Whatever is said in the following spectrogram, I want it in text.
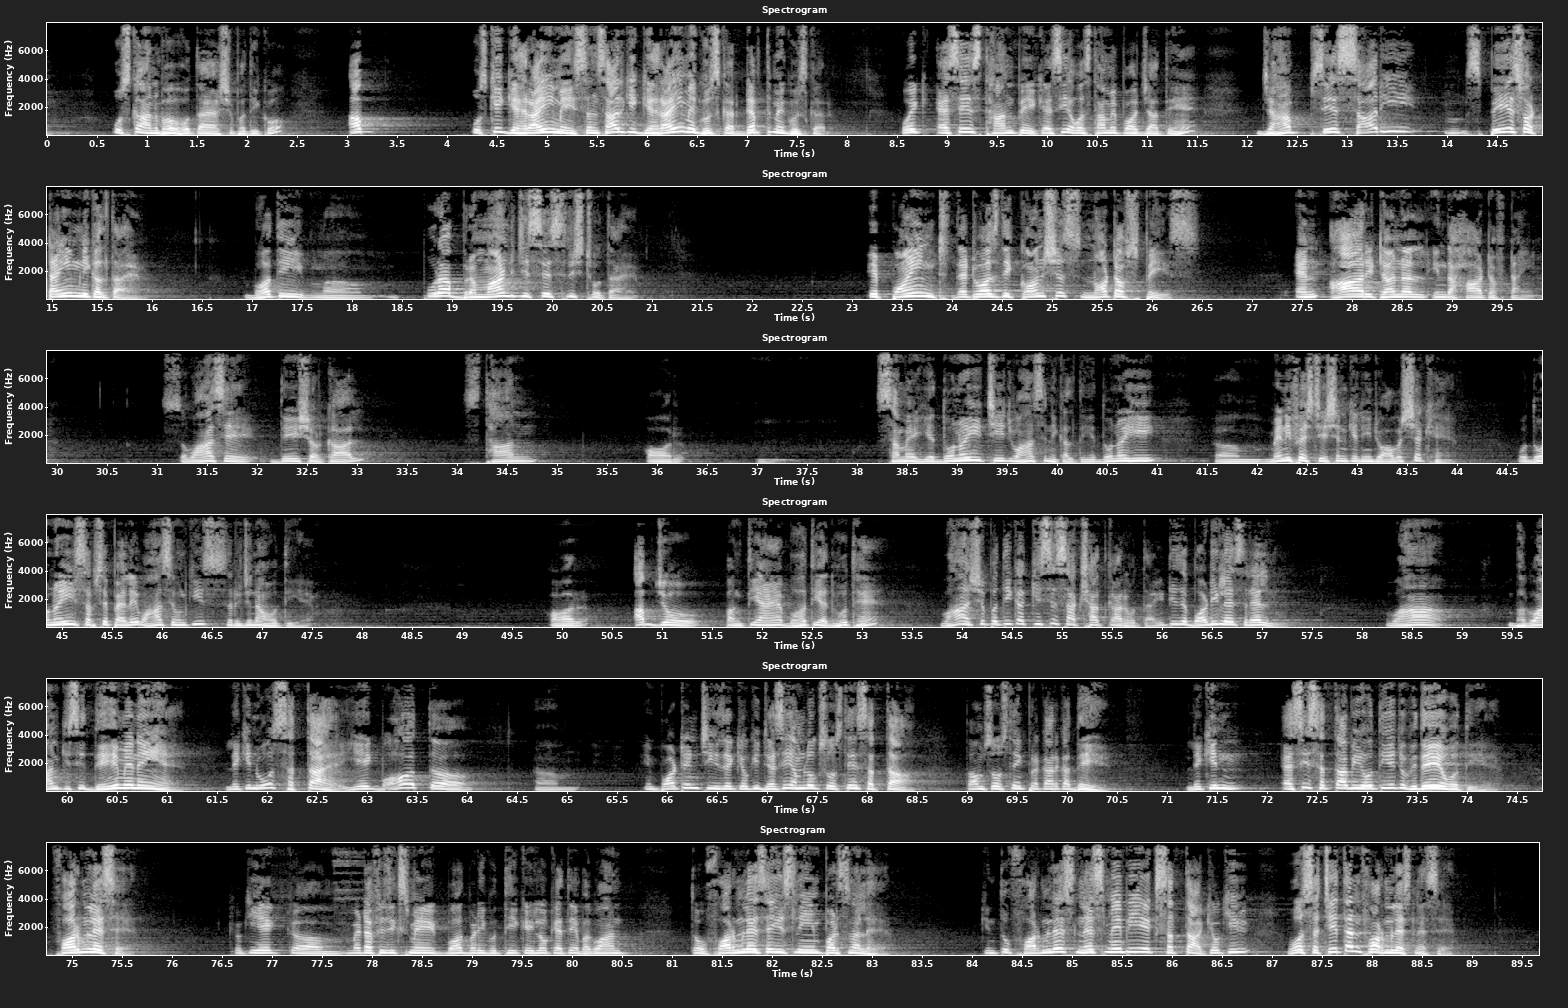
उसका अनुभव होता है अशुपति को। अब उसकी गहराई में, इस संसार की गहराई में घुसकर डेप्थ में घुसकर, वो एक ऐसे स्थान पे, एक ऐसी अवस्था में पहुँच जाते हैं, जहाँ से सारी स्पेस और टाइम निकलता है। बहुत ही पूरा ब्रह्मांड जिससे सृष्ट होता है। A point that was the conscious knot of space and hour eternal in the heart of time so वहाँ से देश और काल स्थान और समय ये दोनों ही चीज़ वहाँ से निकलती है। दोनों ही मैनिफेस्टेशन um, के लिए जो आवश्यक हैं वो दोनों ही सबसे पहले वहाँ से उनकी सृजना होती है। और अब जो पंक्तियाँ हैं बहुत ही अद्भुत हैं। वहाँ अशुपति का किससे साक्षात्कार होता है? It is a bodiless realm वहाँ भगवान किसी देह में नहीं है लेकिन वो सत्ता है। ये एक बहुत इंपॉर्टेंट चीज़ है क्योंकि जैसे ही हम लोग सोचते हैं सत्ता तो हम सोचते हैं एक प्रकार का देह। लेकिन ऐसी सत्ता भी होती है जो विधेय होती है फॉर्मलेस है। क्योंकि एक मेटाफिजिक्स uh, में एक बहुत बड़ी गुत्थी कई लोग कहते हैं भगवान तो फॉर्मलेस है इसलिए इम्पर्सनल है। किंतु फॉर्मलेसनेस में भी एक सत्ता, क्योंकि वह सचेतन फॉर्मलेसनेस है।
